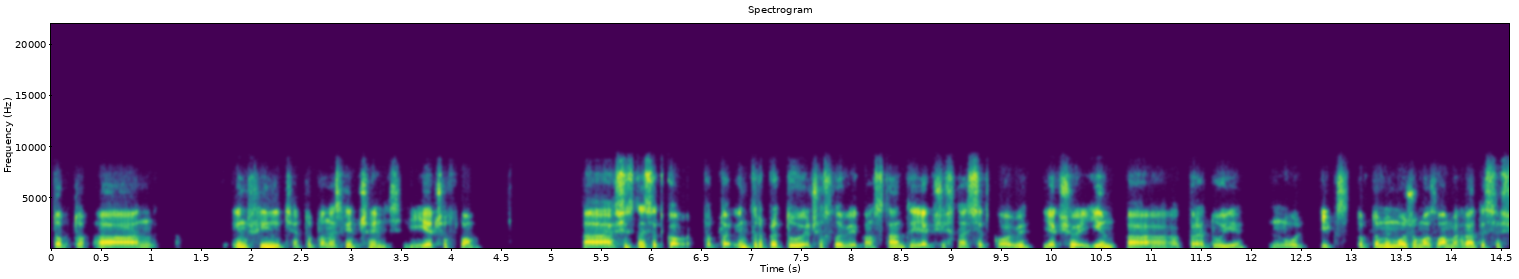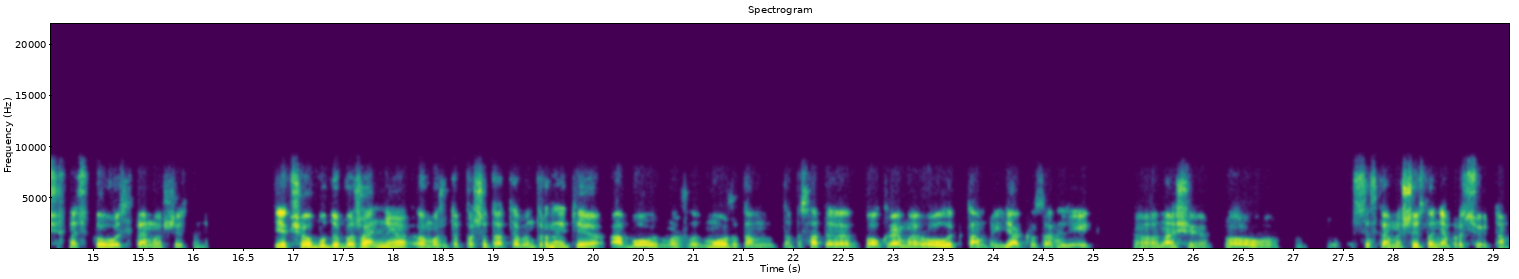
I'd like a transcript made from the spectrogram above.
Тобто е, infinity, тобто нескінченність, є числом. 16-кове, тобто інтерпретує числові константи як 16-кові, якщо їм передує 0х. Тобто ми можемо з вами гратися з 16-ковою системою числення. Якщо буде бажання, можете почитати в інтернеті, або можливо, можу там написати окремий ролик, там як взагалі наші о, системи числення працюють там.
